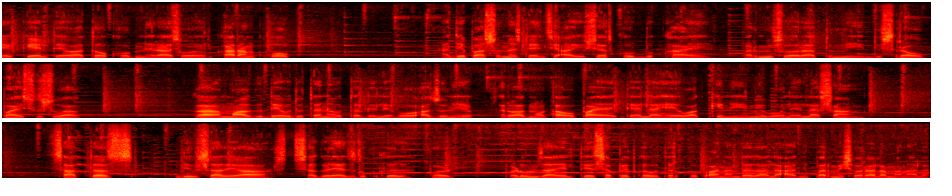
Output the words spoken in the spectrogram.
ऐकेल तेव्हा तो खूप निराश होईल. कारण खूप आधीपासूनच त्यांच्या आयुष्यात खूप दुःख आहे. परमेश्वरा तुम्ही दुसरा उपाय सुचवा का? मग देवदूताने उत्तर दिले हो अजून एक सर्वात मोठा उपाय आहे. त्याला हे वाक्य नेहमी बोलायला सांग. सातच दिवसात या सगळ्याच दुःख पड पडून जाईल. ते सफेद कबूतर खूप आनंद झाला आणि परमेश्वराला म्हणाला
